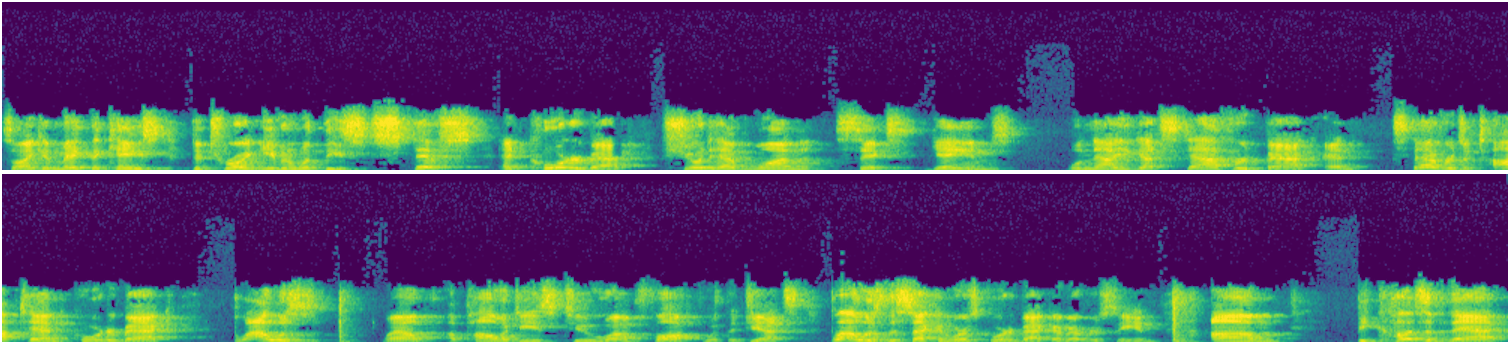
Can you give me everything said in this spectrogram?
So I can make the case Detroit, even with these stiffs at quarterback, should have won six games. Well, now you got Stafford back, and Stafford's a top 10 quarterback. Blough was, well, apologies to um, Falk with the Jets. Blough was the second worst quarterback I've ever seen. Um, because of that,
